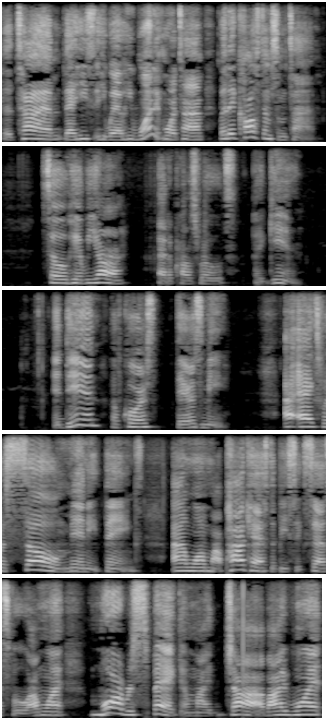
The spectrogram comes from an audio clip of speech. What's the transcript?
the time that he well he wanted more time, but it cost him some time. So here we are at a crossroads again. And then, of course, there's me. I ask for so many things. I want my podcast to be successful. I want more respect on my job. I want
